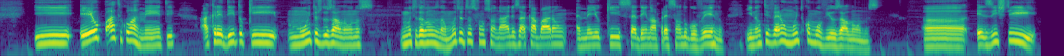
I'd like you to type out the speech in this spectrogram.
E eu, particularmente, acredito que muitos dos alunos, muitos dos alunos não, muitos dos funcionários acabaram é, meio que cedendo à pressão do governo e não tiveram muito como ouvir os alunos. Uh, existe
